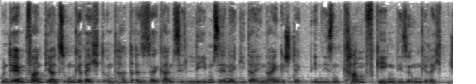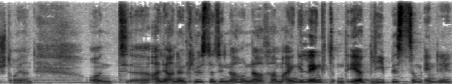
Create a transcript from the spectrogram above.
und er empfand die als ungerecht und hat also seine ganze Lebensenergie da hineingesteckt in diesen Kampf gegen diese ungerechten Steuern. Und äh, alle anderen Klöster sind nach und nach haben eingelenkt und er blieb bis zum Ende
